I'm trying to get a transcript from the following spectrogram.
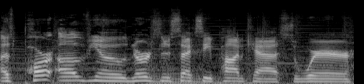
as part of you know Nerds New Sexy podcast, where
